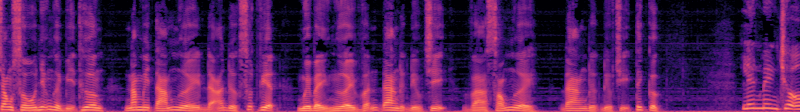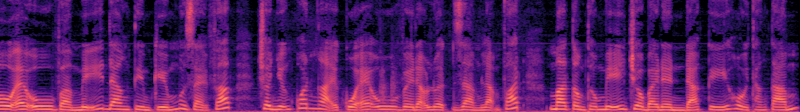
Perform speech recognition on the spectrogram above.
Trong số những người bị thương, 58 người đã được xuất viện, 17 người vẫn đang được điều trị và 6 người đang được điều trị tích cực. Liên minh châu Âu EU và Mỹ đang tìm kiếm một giải pháp cho những quan ngại của EU về đạo luật giảm lạm phát mà Tổng thống Mỹ Joe Biden đã ký hồi tháng 8.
